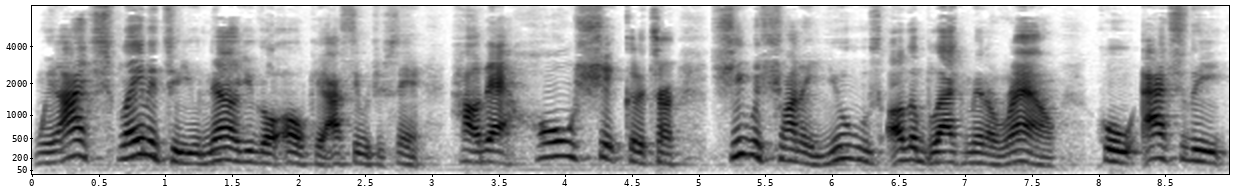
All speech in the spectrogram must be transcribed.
When I explain it to you now, you go, okay, I see what you're saying. How that whole shit could have turned. She was trying to use other black men around who actually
